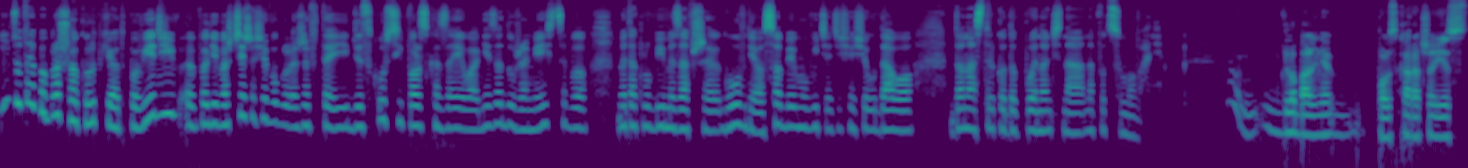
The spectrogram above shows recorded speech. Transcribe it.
I tutaj poproszę o krótkie odpowiedzi, ponieważ cieszę się w ogóle, że w tej dyskusji Polska zajęła nie za duże miejsce, bo my tak lubimy zawsze głównie o sobie mówić, a dzisiaj się udało do nas tylko dopłynąć na, na podsumowanie. Globalnie Polska raczej jest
